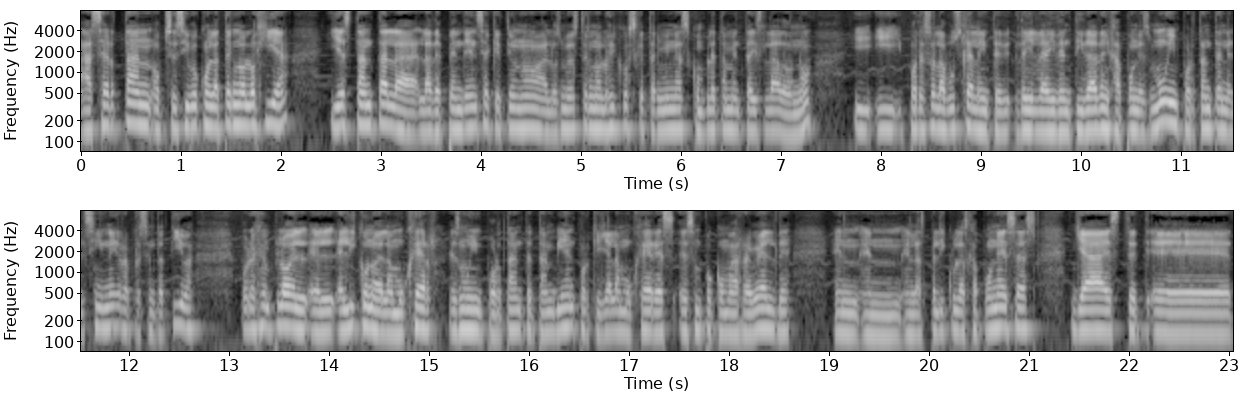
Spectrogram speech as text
a, ser tan obsesivo con la tecnología y es tanta la, la, dependencia que tiene uno a los medios tecnológicos que terminas completamente aislado, ¿no? y, y, por eso la búsqueda de la, identidad en Japón es muy importante en el cine y representativa. Por ejemplo, el, el, icono de la mujer es muy importante también porque ya la mujer es, es un poco más rebelde en, en, las películas japonesas, ya este, eh,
